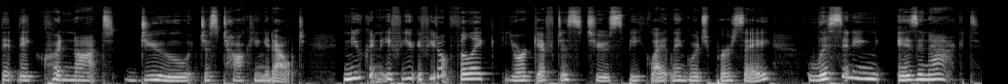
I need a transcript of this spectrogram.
that they could not do just talking it out. And you can if you if you don't feel like your gift is to speak light language per se, listening is an act.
